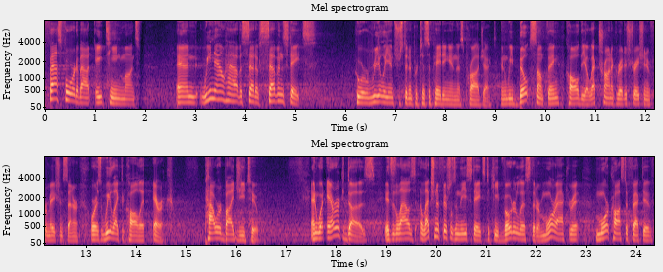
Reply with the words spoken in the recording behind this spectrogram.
fast forward about 18 months, and we now have a set of seven states who are really interested in participating in this project. And we built something called the Electronic Registration Information Center, or as we like to call it, ERIC, powered by G2. And what ERIC does is it allows election officials in these states to keep voter lists that are more accurate, more cost effective,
